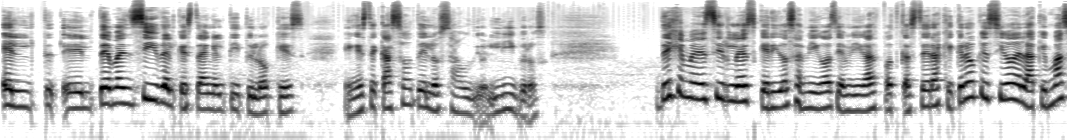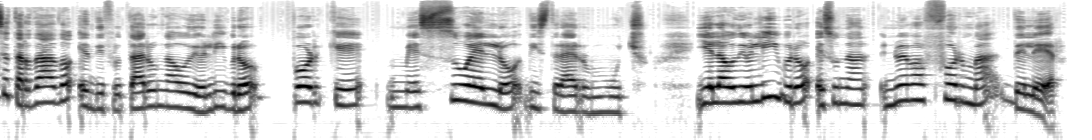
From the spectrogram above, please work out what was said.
el tema en sí del que está en el título, que es en este caso de los audiolibros. Déjenme decirles, queridos amigos y amigas podcasteras, que creo que he sido de la que más he tardado en disfrutar un audiolibro porque me suelo distraer mucho. Y el audiolibro es una nueva forma de leer,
